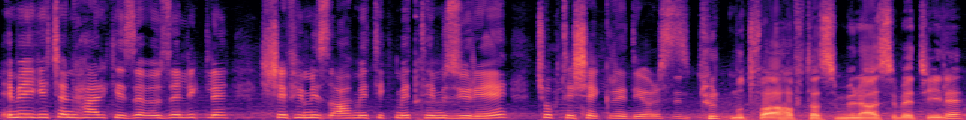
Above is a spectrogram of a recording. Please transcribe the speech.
Emeği geçen herkese özellikle şefimiz Ahmet Hikmet Temizyüre'ye çok teşekkür ediyoruz. Türk Mutfağı Haftası münasebetiyle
